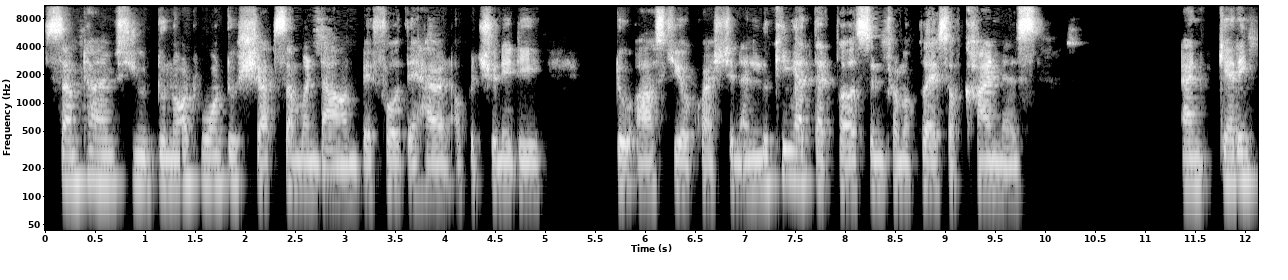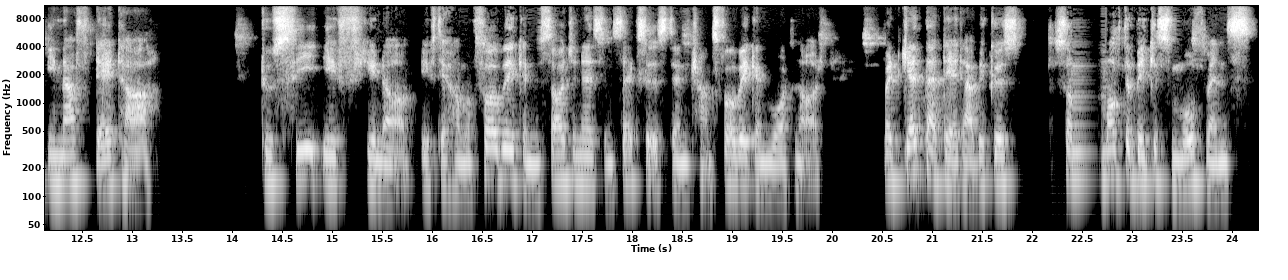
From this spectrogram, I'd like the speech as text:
sometimes you do not want to shut someone down before they have an opportunity to ask you a question. And looking at that person from a place of kindness and getting enough data to see if you know if they're homophobic and misogynist and sexist and transphobic and whatnot. But get that data because some of the biggest movements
